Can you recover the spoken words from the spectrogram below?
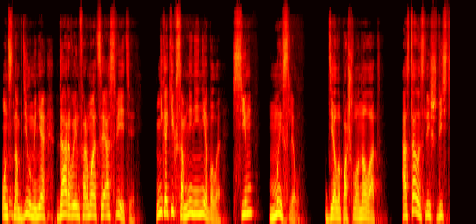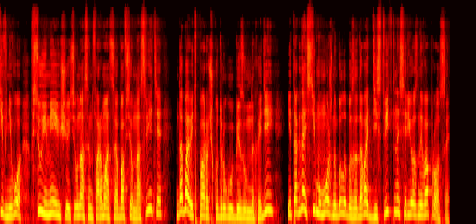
Он снабдил меня даровой информацией о свете. Никаких сомнений не было. Сим мыслил. Дело пошло на лад. Осталось лишь ввести в него всю имеющуюся у нас информацию обо всем на свете, добавить парочку-другую безумных идей, и тогда Симу можно было бы задавать действительно серьезные вопросы.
